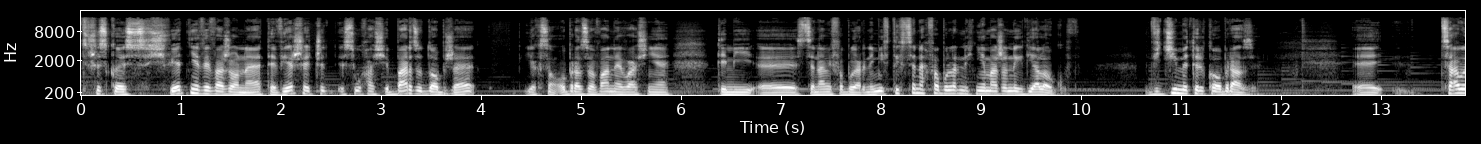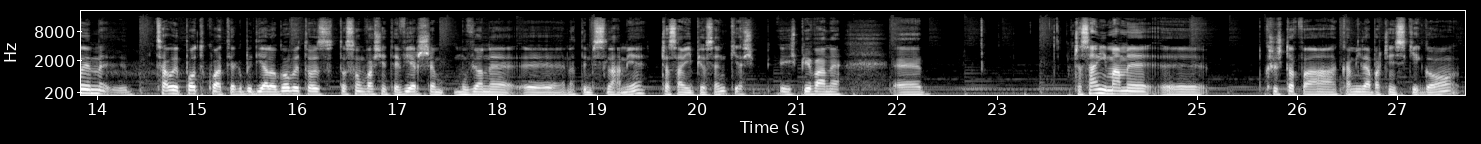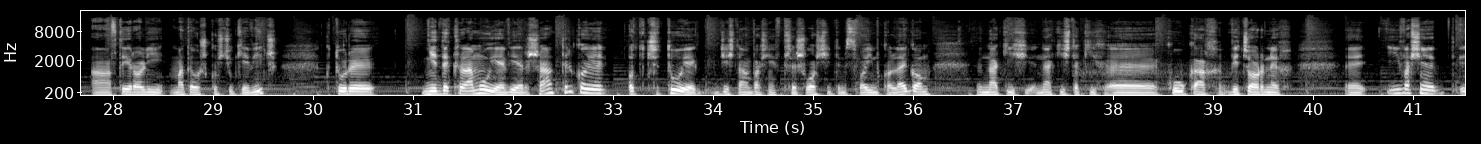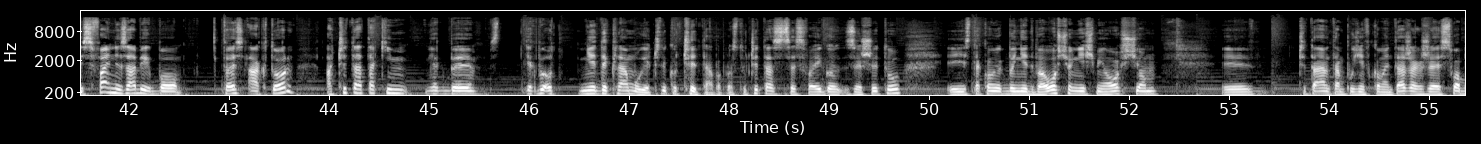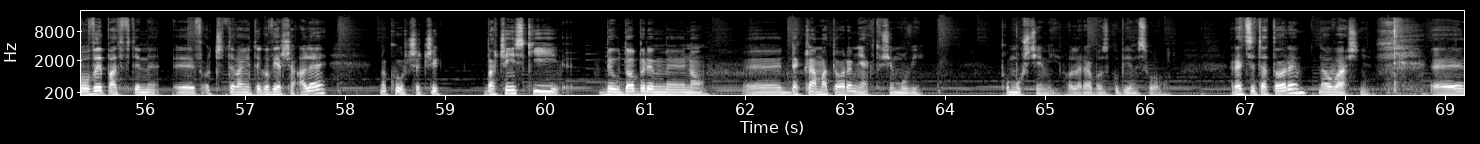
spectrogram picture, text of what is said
wszystko jest świetnie wyważone, te wiersze czy, słucha się bardzo dobrze, jak są obrazowane właśnie tymi e, scenami fabularnymi. W tych scenach fabularnych nie ma żadnych dialogów. Widzimy tylko obrazy. E, całym, cały podkład jakby dialogowy to, to są właśnie te wiersze mówione e, na tym slamie, czasami piosenki śpiewane. Czasami mamy Krzysztofa Kamila Baczyńskiego, a w tej roli Mateusz Kościukiewicz, który nie deklamuje wiersza, tylko je odczytuje gdzieś tam właśnie w przeszłości tym swoim kolegom na jakichś, na jakichś takich e, kółkach wieczornych. E, I właśnie jest fajny zabieg, bo to jest aktor, a czyta takim jakby jakby od, nie deklamuje, czy tylko czyta, po prostu czyta ze swojego zeszytu z taką jakby niedbałością, nieśmiałością. Y, czytałem tam później w komentarzach, że słabo wypadł w tym, y, w odczytywaniu tego wiersza, ale no kurczę, czy Baczyński był dobrym, y, no, y, deklamatorem, jak to się mówi? Pomóżcie mi, cholera, bo zgubiłem słowo. Recytatorem? No właśnie.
